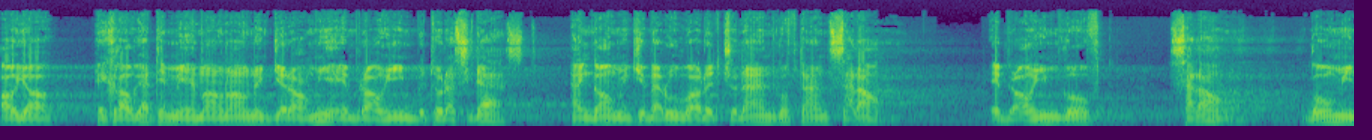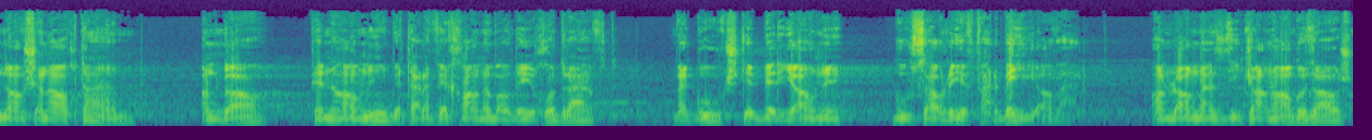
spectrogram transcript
آیا حکایت مهمانان گرامی ابراهیم به تو رسیده است؟ هنگامی که بر او وارد شدند گفتند سلام. ابراهیم گفت سلام. قومی ناشناختند. آنگاه پنهانی به طرف خانواده خود رفت و گوشت بریان گوساله فربهی آورد. آن را نزدیک آنها گذاشت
